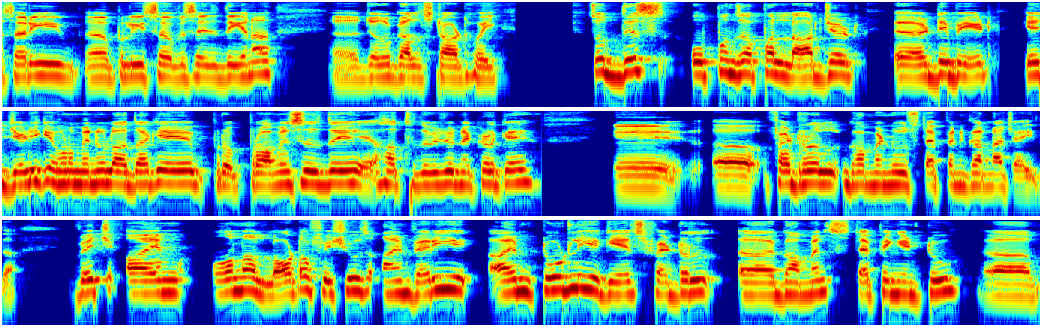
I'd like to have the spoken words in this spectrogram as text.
ਸਾਰੀ ਪੁਲਿਸ ਸਰਵਿਸਿਜ਼ ਦੀ ਹੈ ਨਾ ਜਦੋਂ ਗੱਲ ਸਟਾਰਟ ਹੋਈ so this opens up a larger debate ਕਿ ਜਿਹੜੀ ਕਿ ਹੁਣ ਮੈਨੂੰ ਲੱਗਦਾ ਕਿ ਪ੍ਰੋਵਿੰਸਸ ਦੇ ਹੱਥ ਦੇ ਵਿੱਚੋਂ ਨਿਕਲ ਕੇ ਕਿ ਫੈਡਰਲ ਗਵਰਨਮੈਂਟ ਨੂੰ ਸਟੈਪ ਇਨ ਕਰਨਾ ਚਾਹੀਦਾ which I am on a lot of issues. I'm very, I'm totally against federal uh, government stepping into uh,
